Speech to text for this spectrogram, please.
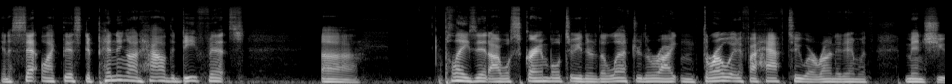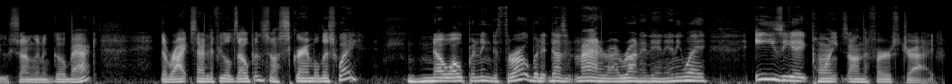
in a set like this. Depending on how the defense uh, plays it, I will scramble to either the left or the right and throw it if I have to or run it in with Minshew. So I'm going to go back. The right side of the field's open, so I'll scramble this way. No opening to throw, but it doesn't matter. I run it in anyway. Easy eight points on the first drive.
